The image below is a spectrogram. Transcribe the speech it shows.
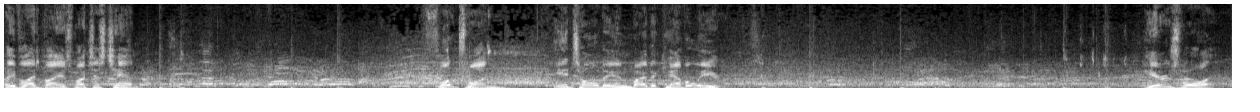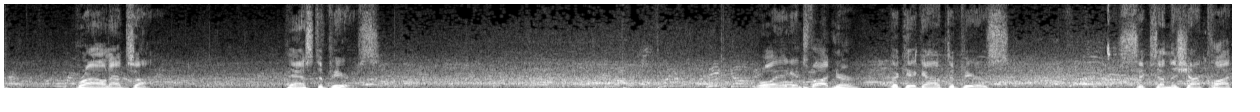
They've led by as much as 10. Floats one. It's hauled in by the Cavaliers. Here's Roy. Brown outside. Pass to Pierce. Roy against Wagner. The kick out to Pierce. Six on the shot clock.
